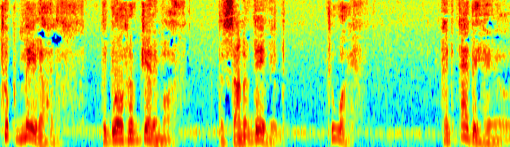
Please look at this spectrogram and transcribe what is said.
took Mahalath, the daughter of Jerimoth, the son of David, to wife. And Abihail,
